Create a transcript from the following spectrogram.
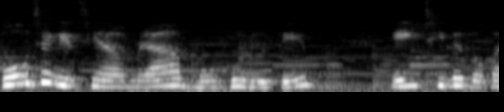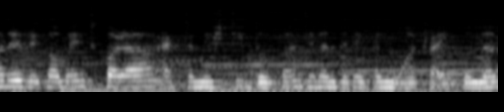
পৌঁছে গেছি আমরা বহুরুতে এই ছিল দোকানের রেকমেন্ড করা একটা মিষ্টির দোকান, যেখান থেকে একটা মোয়া ট্রাই করলাম,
